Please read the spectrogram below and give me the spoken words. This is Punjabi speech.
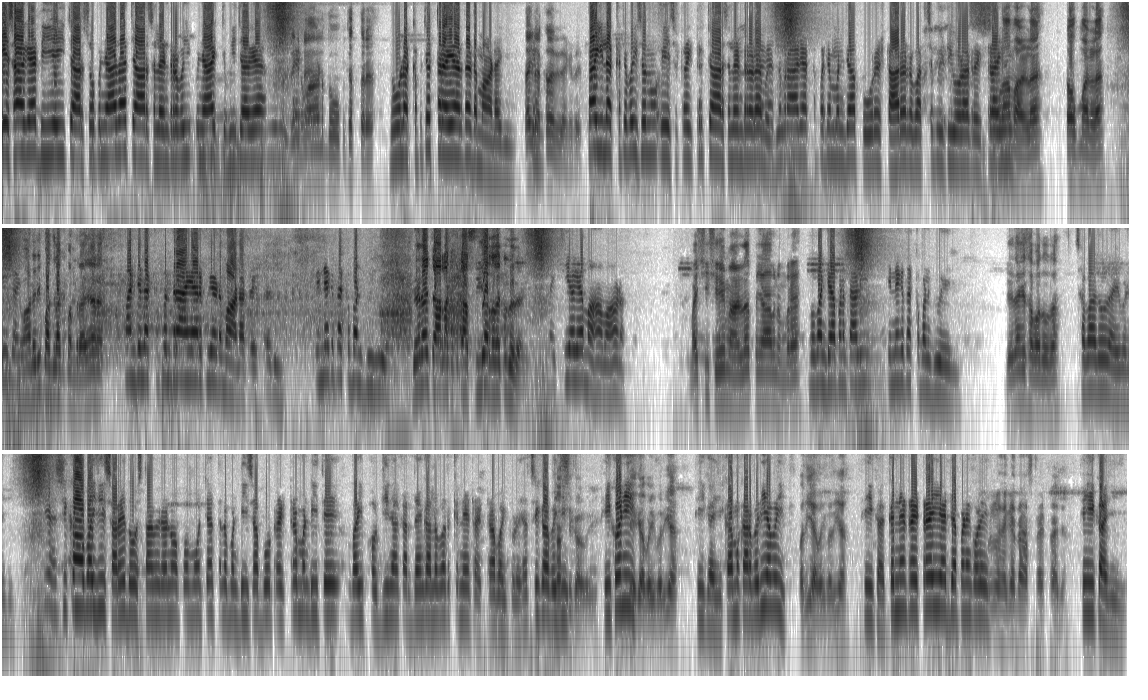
ਏਸ ਆ ਗਿਆ DI 450 ਦਾ 4 ਸਿਲੰਡਰ ਬਈ 50 HP ਚ ਆ ਗਿਆ। ਡਿਮਾਂਡ 275 275000 ਦਾ ਡਿਮਾਂਡ ਹੈ ਜੀ। 2.5 ਲੱਖ ਦਾ ਦੇ ਦਾਂਗੇ ਤੇ। 2.5 ਲੱਖ ਚ ਬਈ ਤੁਹਾਨੂੰ ਇਸ ਟਰੈਕਟਰ 4 ਸਿਲੰਡਰ ਵਾਲਾ ਮਿਲ ਜੂ। ਸਵਰਾਜ 855 4 ਸਟਾਰ ਰਿਵਰਸ ਪੀਟੀ ਵਾਲਾ ਟਰੈਕਟਰ ਹੈ 16 ਜੀ ਮਾਡਲ ਹੈ ਟੌਪ ਮਾਡਲ ਹੈ ਡਿਮਾਂਡ ਇਹਦੀ 5 ਲੱਖ 15000 5 ਲੱਖ 15000 ਰੁਪਏ ਡਿਮਾਂਡ ਆ ਟਰੈਕਟਰ ਦੀ। ਕਿੰਨੇ ਕੁ ਤੱਕ ਬਣ ਜੂ ਜੀ ਇਹ? ਤੇਰਾ 4 ਲੱਖ 85000 ਦਾ ਰੇਟ ਦੇ ਦਾਂਗੇ ਮੈਸੀ ਆ ਗਿਆ ਮਹਾਮਾਨ। ਮੈਸੀ 6 ਮਾਡਲ ਪੰਜਾਬ ਨੰਬਰ ਹੈ 52 45 ਕਿੰਨੇ ਕੁ ਤੱਕ ਬਣ ਜੂ ਇਹ ਜੀ? ਦੇ ਦਾਂਗੇ ਸਵਾ ਦੋ ਦਾ। ਸਵਾ ਦੋ ਦਾ ਇਹ ਬਣ ਜੂ ਜੀ ਅਕਾਲ ਬਾਈ ਜੀ ਸਾਰੇ ਦੋਸਤਾਂ ਵੀਰਾਂ ਨੂੰ ਆਪਾਂ ਪਹੁੰਚਿਆ ਤਲਵੰਡੀ ਸਾਬੋ ਟਰੈਕਟਰ ਮੰਡੀ ਤੇ। ਬਾਈ ਫੌਜੀ ਨਾਲ ਕਰਦੇ ਆਂ ਗੱਲਬਾਤ ਕਿੰਨੇ ਟਰੈਕਟਰ ਆ ਬਾਈ ਕੋਲੇ? ਅਕਾਲ ਬਾਈ ਜੀ। ਠੀਕ ਹੋ ਜੀ? ਠੀਕ ਆ ਬਾਈ ਵਧੀਆ। ਠੀਕ ਹੈ ਜੀ ਕੰਮ ਕਰ ਵਧੀਆ ਬਾਈ? ਵਧੀਆ ਬਾਈ ਵਧੀਆ। ਠੀਕ ਹੈ ਕਿੰਨੇ ਟਰੈਕਟਰ ਹੈ ਜੀ ਅੱਜ ਆਪਣੇ ਕੋਲੇ? ਕੋਲ ਹੈਗਾ 10 ਟਰੈਕਟਰ ਅੱਜ। ਠੀਕ ਆ ਜੀ।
